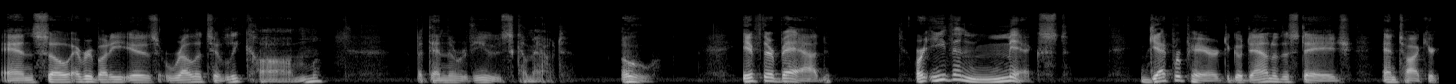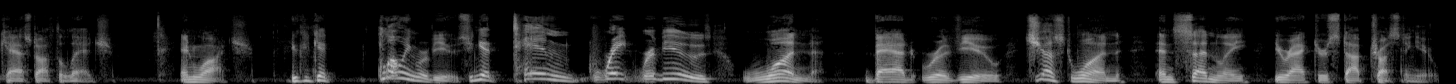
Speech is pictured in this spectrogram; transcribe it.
and so everybody is relatively calm. But then the reviews come out. Oh, if they're bad or even mixed, get prepared to go down to the stage and talk your cast off the ledge. And watch. You can get glowing reviews. You can get 10 great reviews, one bad review, just one, and suddenly your actors stop trusting you.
